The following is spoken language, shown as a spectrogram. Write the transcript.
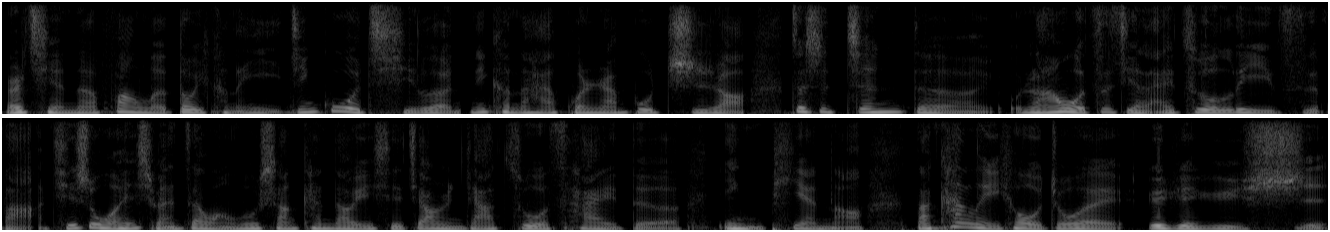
而且呢，放了都可能已经过期了，你可能还浑然不知啊。这是真的。拿我自己来做例子吧，其实我很喜欢在网络上看到一些教人家做菜。菜的影片呢？那看了以后，我就会跃跃欲试。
